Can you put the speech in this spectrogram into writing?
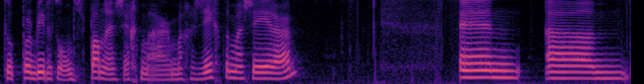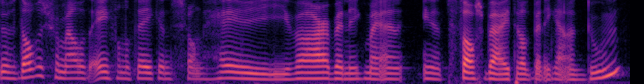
te proberen te ontspannen, zeg maar. Mijn gezicht te masseren. En um, dus dat is voor mij altijd een van de tekens van... hey, waar ben ik mij in het vastbijten? Wat ben ik aan het doen?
